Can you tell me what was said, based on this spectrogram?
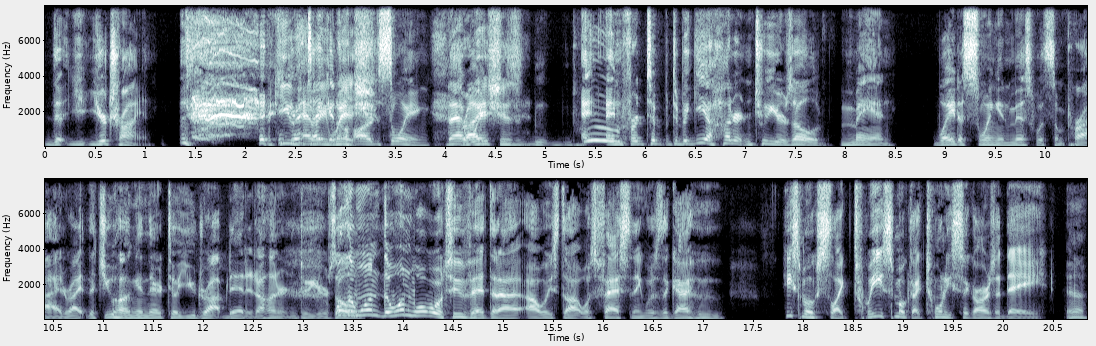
The, you- you're trying. you are have a taking wish. hard swing. that right? wish is And, and for to to be 102 years old, man, way to swing and miss with some pride, right? That you hung in there till you dropped dead at 102 years Well, old. the one the one World War II vet that I always thought was fascinating was the guy who he smokes like he smoked like twenty cigars a day. yeah.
